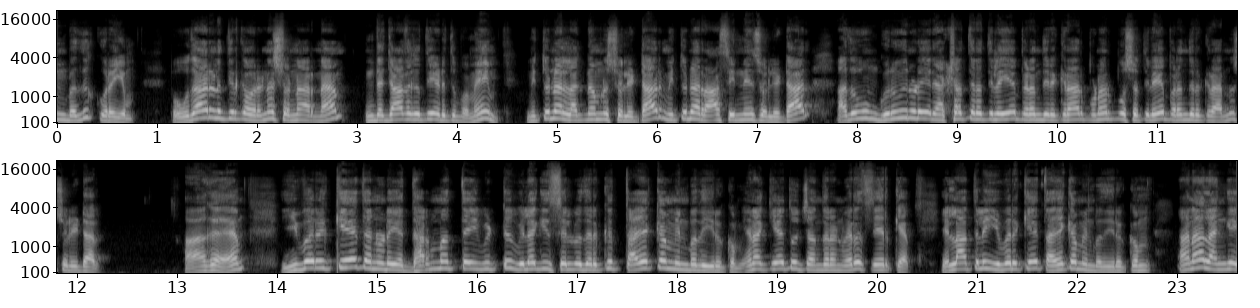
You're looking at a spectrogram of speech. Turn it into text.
என்பது குறையும். இப்போ உதாரணத்திற்கு அவர் என்ன சொன்னார்னா இந்த ஜாதகத்தையே எடுத்துப்போமே. மிதுன லக்னம்னு சொல்லிட்டார் மிதுன ராசின்னே சொல்லிட்டார் அதுவும் குருவினுடைய நட்சத்திரத்திலேயே பிறந்திருக்கிறார் புனர்பூசத்திலேயே பிறந்திருக்கிறார்னு சொல்லிட்டார். ஆக இவருக்கே தன்னுடைய தர்மத்தை விட்டு விலகி செல்வதற்கு தயக்கம் என்பது இருக்கும். ஏன்னா கேது சந்திரன் வேற சேர்க்க. எல்லாத்துலேயும் இவருக்கே தயக்கம் என்பது இருக்கும். ஆனால் அங்கே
